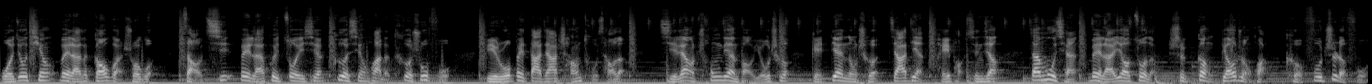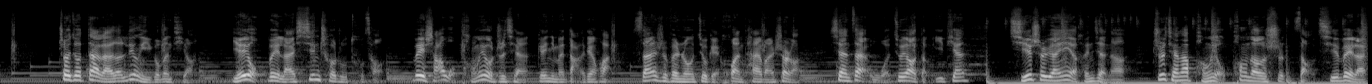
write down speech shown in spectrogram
我就听未来的高管说过，早期未来会做一些个性化的特殊服务，比如被大家常吐槽的几辆充电宝油车给电动车加电陪跑新疆。但目前未来要做的是更标准化、可复制的服务，这就带来了另一个问题啊。也有未来新车主吐槽，为啥我朋友之前给你们打个电话，三十分钟就给换胎完事儿了，现在我就要等一天？其实原因也很简单啊，之前他朋友碰到的是早期未来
